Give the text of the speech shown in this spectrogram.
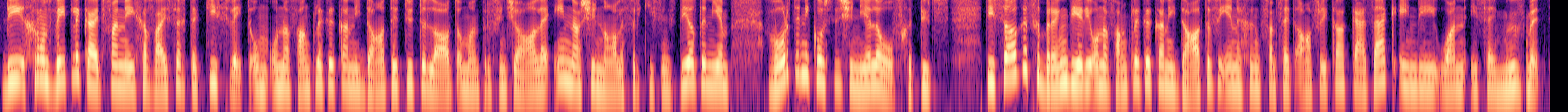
Die grondwetlikheid van die gewysigde kieswet om onafhanklike kandidaate toe te laat om aan provinsiale en nasionale verkiesings deel te neem, word in die konstitusionele hof getoets. Die saak is gebring deur die onafhanklike kandidaate vereniging van Suid-Afrika, Kazak en die One SA Movement.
